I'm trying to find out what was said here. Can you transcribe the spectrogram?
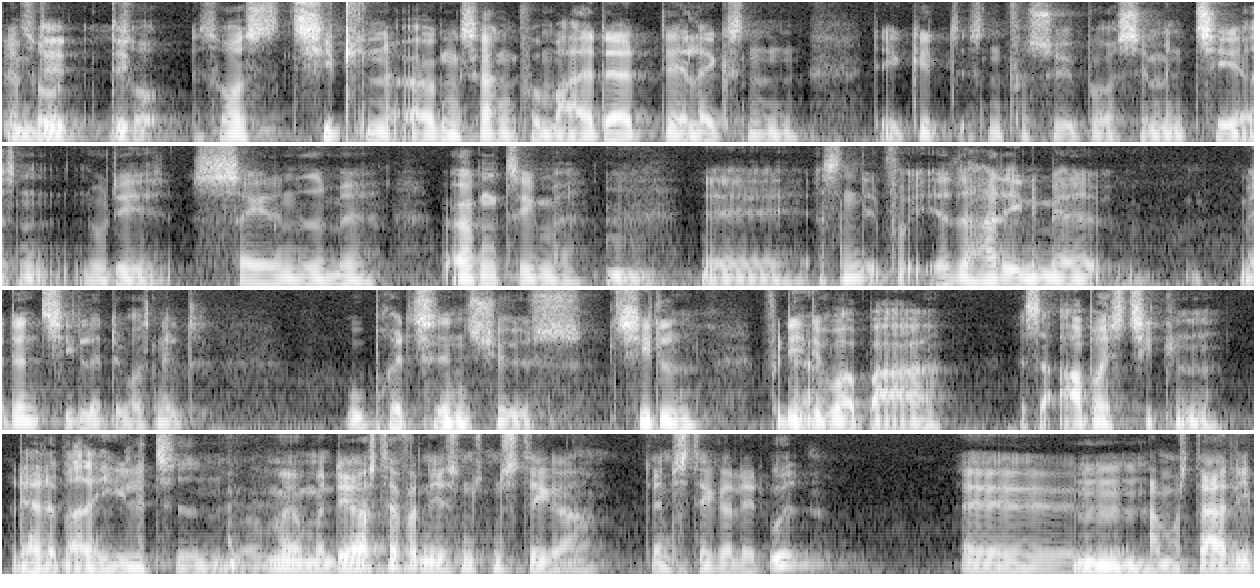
Jamen, tror, det- det, jeg, tror, jeg tror også titlen Ørkensang for mig, det er, det er heller ikke sådan, det er ikke et sådan forsøg på at cementere sådan, nu er det sat nede med ørkentema. Mm. Øh, altså, jeg har det egentlig mere med den titel, at det var sådan et uprætentiøs titel, fordi Ja. det var bare altså arbejdstitlen, og det har det været hele tiden. Men, men det er også derfor, at jeg synes, den stikker, den stikker lidt ud. Øh, mm. Amos, der er lige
